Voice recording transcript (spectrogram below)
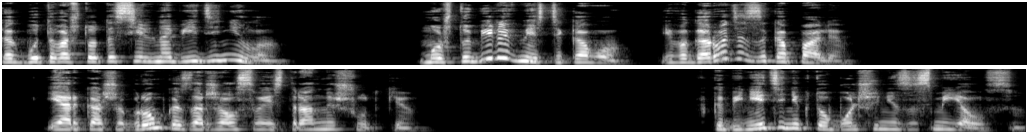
как будто вас что-то сильно объединило. Может, убили вместе кого и в огороде закопали? и Аркаша громко заржал своей странной шутки. В кабинете никто больше не засмеялся.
